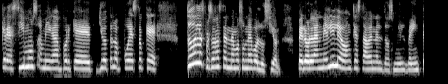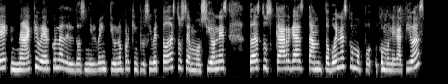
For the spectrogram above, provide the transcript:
crecimos, amiga, porque yo te lo he puesto que todas las personas tenemos una evolución, pero la Nelly León que estaba en el 2020, nada que ver con la del 2021, porque inclusive todas tus emociones, todas tus cargas, tanto buenas como, como negativas,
